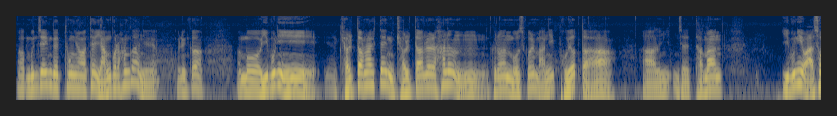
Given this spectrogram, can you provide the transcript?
어, 문재인 대통령한테 양보를 한 거 아니에요? 그러니까 뭐 이분이 결단할 땐 결단을 하는 그런 모습을 많이 보였다. 아 이제 다만 이분이 와서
